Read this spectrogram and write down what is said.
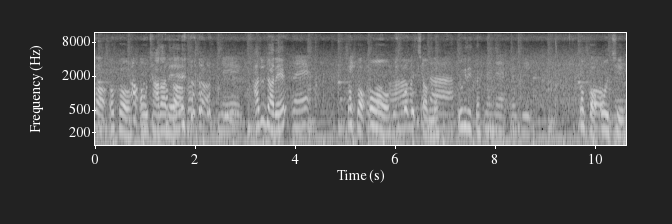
꺾어. 꺾어. 아, 어, 잘하네. 꺾어, 꺾어. 네. 아주 잘해. 네. 꺾어. 꺾어. 어. 아, 맛있겠다. 여기도 있다. 네네, 여기. 꺾어. 옳지. 네.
